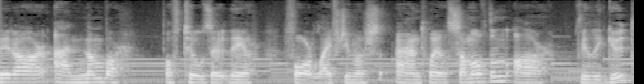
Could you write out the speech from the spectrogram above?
There are a number of tools out there for live streamers and while some of them are really good,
